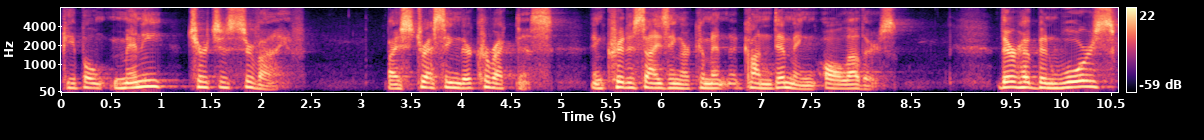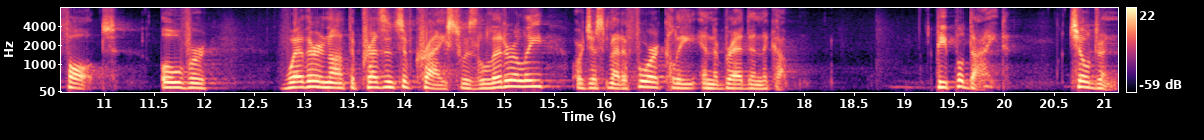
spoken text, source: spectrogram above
people, many churches survive by stressing their correctness and criticizing or condemning all others there have been wars fought over whether or not the presence of Christ was literally or just metaphorically in the bread and the cup. People died, children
